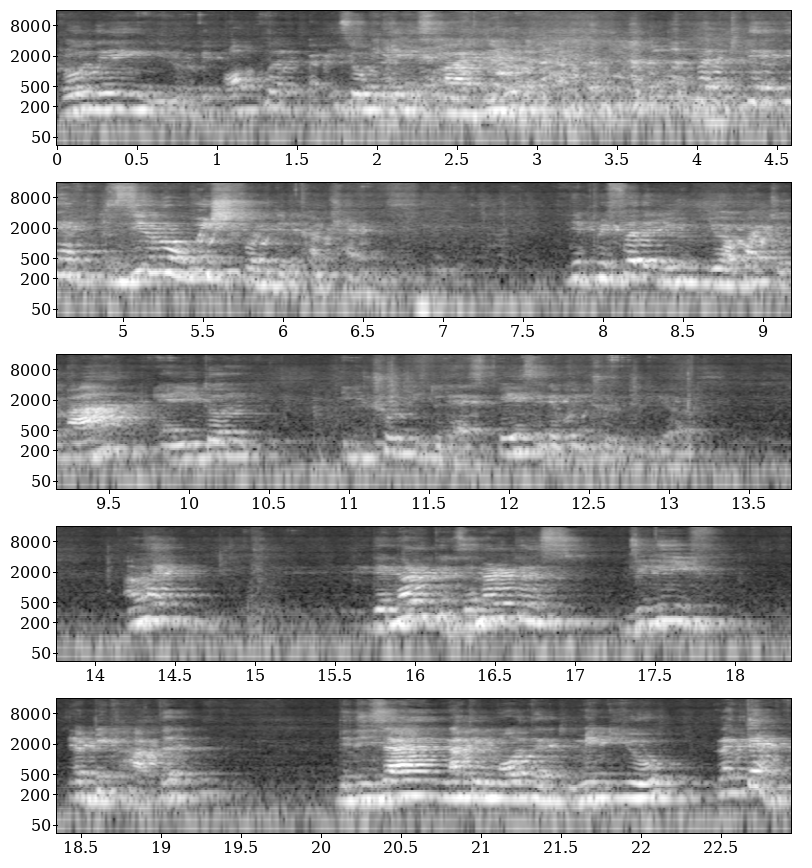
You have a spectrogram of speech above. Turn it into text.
clothing, know, a bit awkward, but it's okay, it's my But they, they have zero wish for you to become Chinese. They prefer that you, you are what you are and you don't intrude into their space and they won't intrude into yours. Unlike the Americans, the Americans believe they're big hearted, they desire nothing more than to make you like them,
